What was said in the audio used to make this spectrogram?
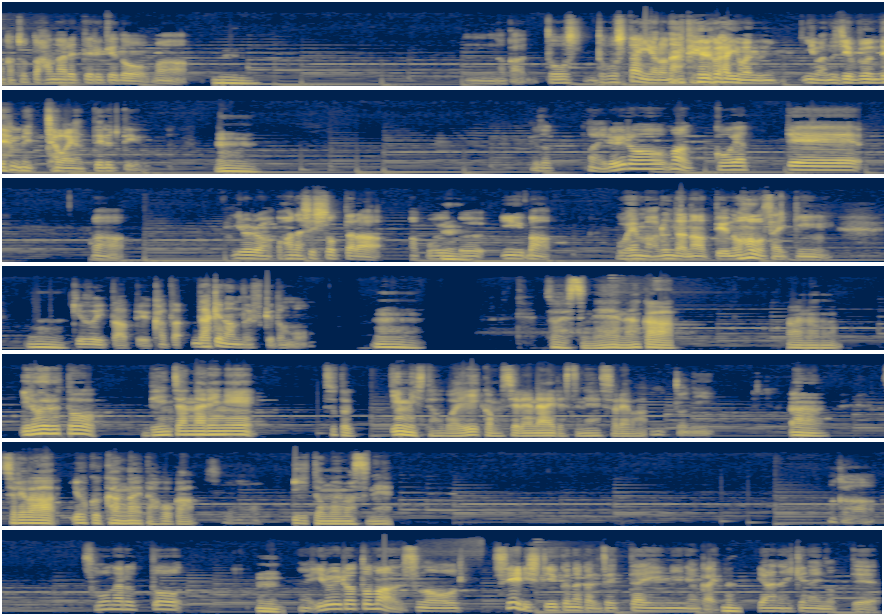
なんかちょっと離れてるけど、まうん。あ、うん、なんかどうし、どうしたいんやろなっていうのが今の、今の自分でめっちゃ迷ってるっていう。うん。けど、まあいろいろ、まあこうやって、まあ、いろいろお話ししとったら、まあこういう、いい、まあ、ご縁もあるんだなっていうのを 最近うん。気づいたっていう方だけなんですけども。うん。そうですね。なんか、あの、いろいろと、りんちゃんなりに、ちょっと吟味した方がいいかもしれないですね、それは。本当に、うん。それはよく考えた方が。いいと思いますね。なんか、そうなると、うん。いろいろとまあ、その、整理していく中で絶対になんかうん、やらないといけないのって、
